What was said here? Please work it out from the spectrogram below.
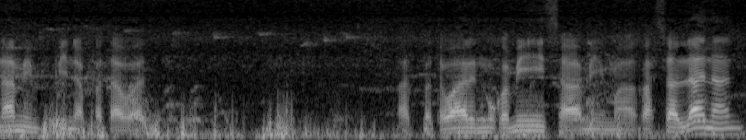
namin pinapatawad. At patawarin mo kami sa aming mga kasalanan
